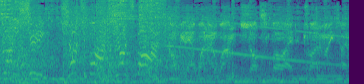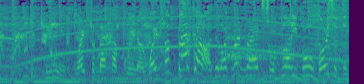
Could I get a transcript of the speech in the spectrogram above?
bloody shooting! Shots fired! Shots fired! Copy that 101. Shots fired. Try to maintain a perimeter. Do not Idiot. attempt Wait for backup, Guido. Wait for backup! They're like red rags to a bloody bull, both of them.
